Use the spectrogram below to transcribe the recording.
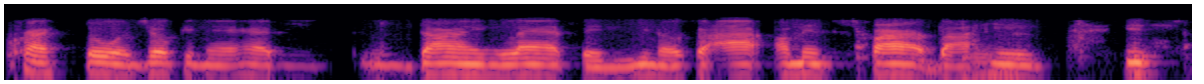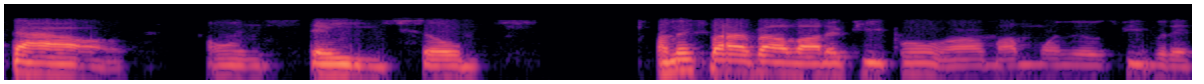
crack throw a joke in there, have you dying laughing. You know, so I, I'm inspired by his his style on stage. So I'm inspired by a lot of people. Um, I'm one of those people that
